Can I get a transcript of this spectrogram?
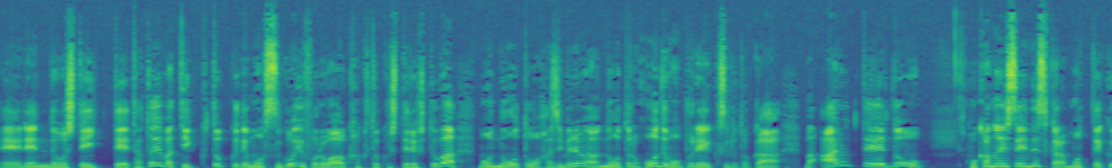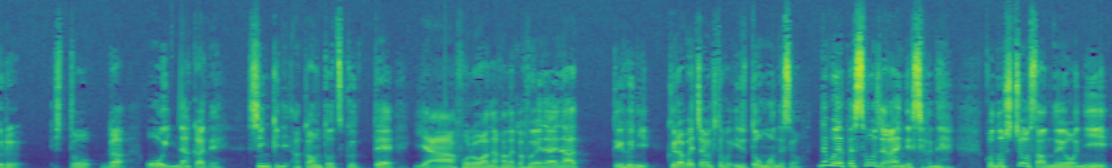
え連動していって、例えば TikTok でもすごいフォロワーを獲得してる人は、もうノートを始めればノートの方でもブレイクするとか、まあある程度他の SNS から持ってくる人が多い中で、新規にアカウントを作って、いやー、フォロワーなかなか増えないなっていうふうに比べちゃう人もいると思うんですよ。でもやっぱりそうじゃないんですよね。この市長さんのように、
